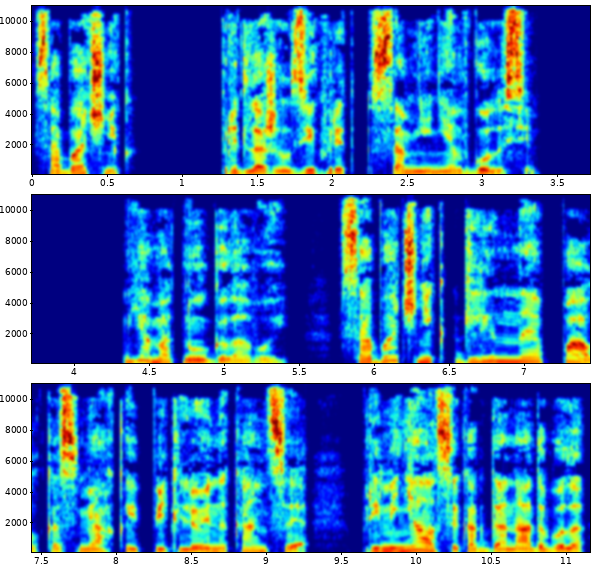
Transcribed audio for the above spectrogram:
«Собачник», — предложил Зигфрид с сомнением в голосе. Я мотнул головой. Собачник — длинная палка с мягкой петлей на конце, применялся, когда надо было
